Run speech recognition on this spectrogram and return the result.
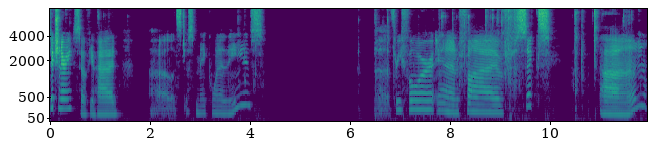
dictionary. So if you had, uh, let's just make one of these. Uh, three, four, and five, six. Um,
